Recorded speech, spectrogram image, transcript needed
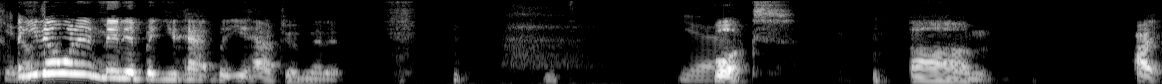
cute. you don't want to admit it, but you have but you have to admit it. yeah. Books. Um I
